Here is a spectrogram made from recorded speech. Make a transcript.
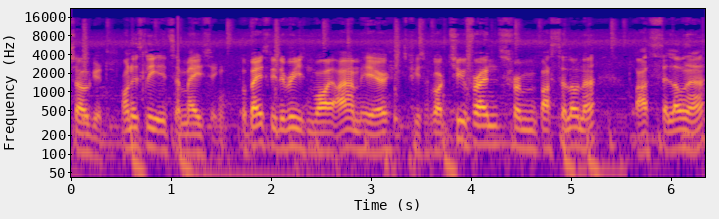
so good. Honestly, it's amazing. But basically the reason why I am here is because I've got two friends from Barcelona, Barcelona,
